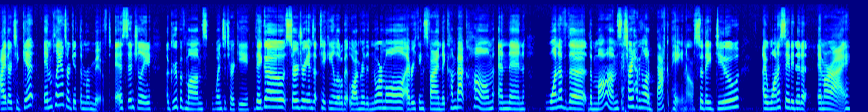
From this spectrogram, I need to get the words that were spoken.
either to get implants or get them removed. Essentially, a group of moms went to Turkey. They go, surgery ends up taking a little bit longer than normal. Everything's fine. They come back home, and then one of the the moms started having a lot of back pain. So they do. I want to say they did an MRI.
